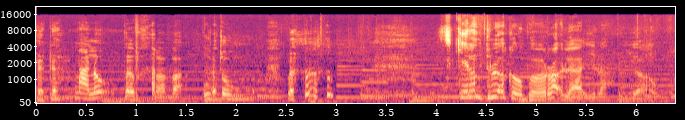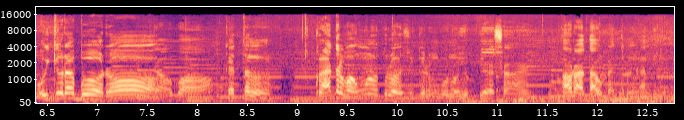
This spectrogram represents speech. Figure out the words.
gadah manuk bapak. Bapak utung. Sekilem dulu aku borok lah ilah. Ya. Oh, iki ora Ya borok. apa? Gatel. Gatel kok ngono dulu sikilem kono ya biasa. Ora tau gatel nganti.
